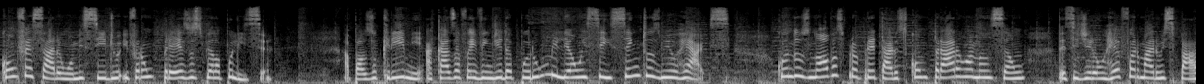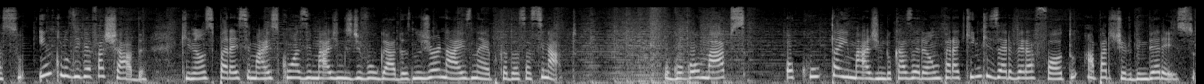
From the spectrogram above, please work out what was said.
confessaram o homicídio e foram presos pela polícia. Após o crime, a casa foi vendida por 1 milhão e 600 mil reais. Quando os novos proprietários compraram a mansão, decidiram reformar o espaço, inclusive a fachada, que não se parece mais com as imagens divulgadas nos jornais na época do assassinato. O Google Maps oculta a imagem do casarão para quem quiser ver a foto a partir do endereço.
